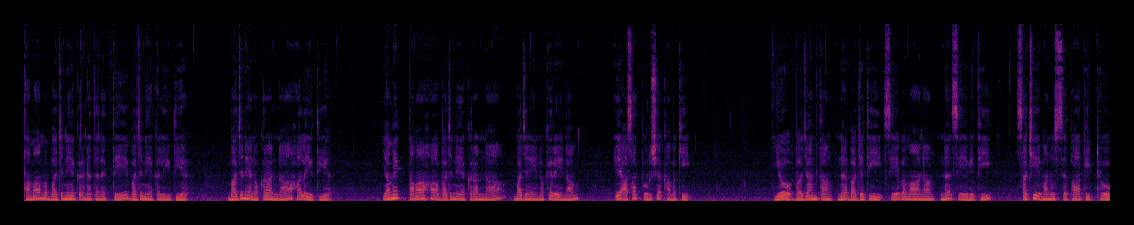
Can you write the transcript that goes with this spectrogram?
තමාම භජනය කරන තැනැත්තේ භජනය කළ යුතුය භජනය නොකරන්නා හල යුතුය. යමෙක් තමා හා භජනය කරන්නා භජනය නොකරේ නම් එය අසත්පුරුෂ කමකි. යෝ භජන්තං න භජති සේවමානං න සේවෙති සචේ මනුස්ස පාපිට්ඨෝ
